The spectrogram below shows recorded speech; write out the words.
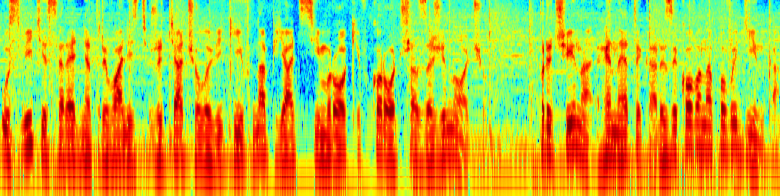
У світі середня тривалість життя чоловіків на 5-7 років коротша за жіночу. Причина генетика, ризикована поведінка,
